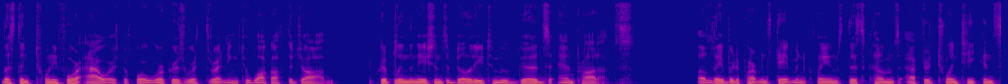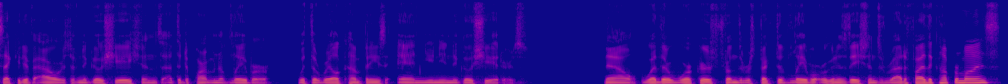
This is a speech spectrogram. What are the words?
less than 24 hours before workers were threatening to walk off the job, crippling the nation's ability to move goods and products. A Labor Department statement claims this comes after 20 consecutive hours of negotiations at the Department of Labor with the rail companies and union negotiators. Now, whether workers from the respective labor organizations ratify the compromise,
